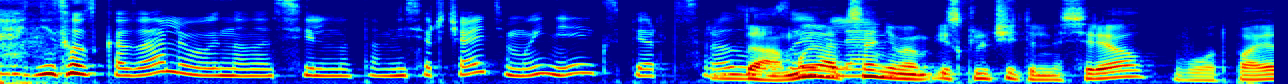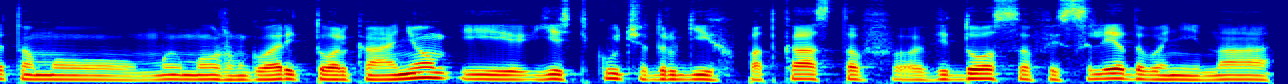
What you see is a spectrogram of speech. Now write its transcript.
не то сказали, вы на нас сильно там не серчайте, мы не эксперты, сразу Да, заявляем. мы оцениваем исключительно сериал, вот, поэтому мы можем говорить только о нем, и есть куча других подкастов, э, видосов, исследований на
